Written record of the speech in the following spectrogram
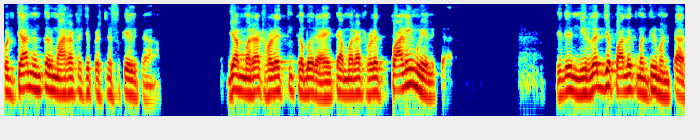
पण त्यानंतर महाराष्ट्राचे प्रश्न सुटेल का? ज्या मराठवाड्यात ती कबर आहे त्या मराठवाड्यात पाणी मिळेल का? तिथे निर्लज्ज पालकमंत्री म्हणतात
